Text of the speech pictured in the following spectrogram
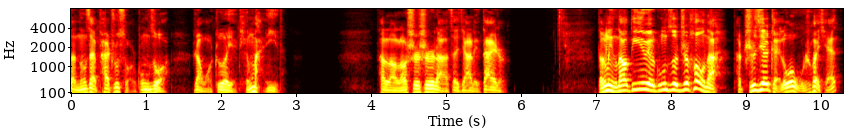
但能在派出所工作，让我哥也挺满意的。他老老实实的在家里待着。等领到第一月工资之后呢，他直接给了我五十块钱，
